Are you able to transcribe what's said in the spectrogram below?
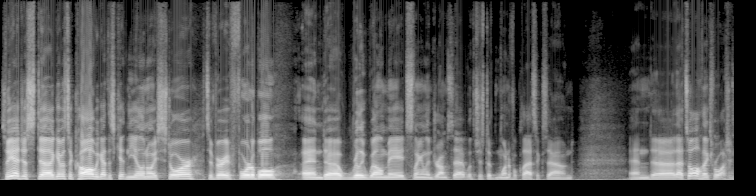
So yeah, just uh, give us a call. We got this kit in the Illinois store. It's a very affordable and uh, really well-made Slingerland drum set with just a wonderful classic sound. And uh, that's all. Thanks for watching.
